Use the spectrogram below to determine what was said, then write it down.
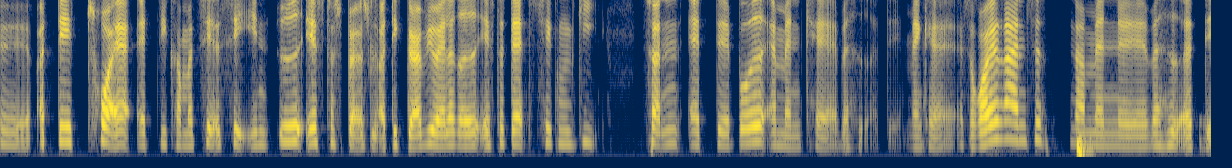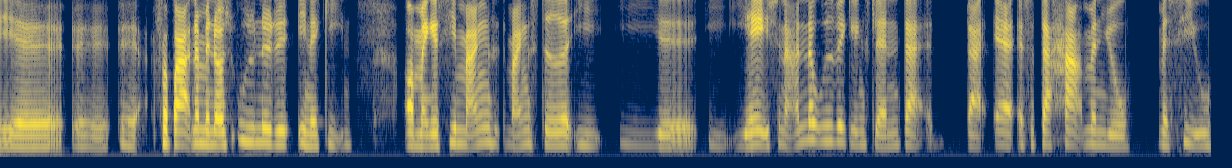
Øh, og det tror jeg, at vi kommer til at se en øget efterspørgsel, og det gør vi jo allerede efter dansk teknologi, sådan at øh, både at man kan, hvad hedder det, man kan altså røgrense, når man, øh, hvad hedder det, øh, øh, øh, forbrænder, men også udnytte energien. Og man kan sige mange, mange steder i, i, øh, i, i Asien og andre udviklingslande, der, der, er, altså, der har man jo massive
